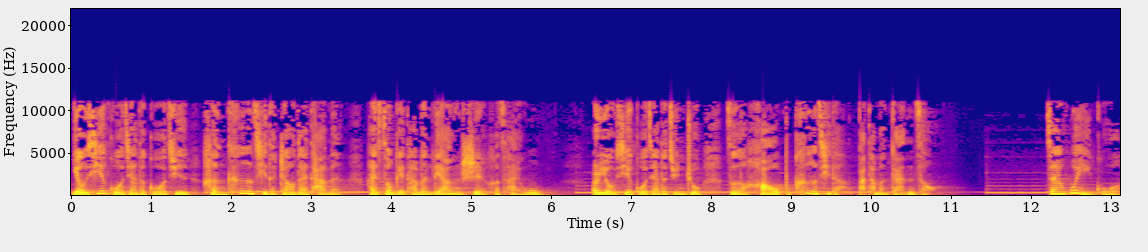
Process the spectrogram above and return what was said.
有些国家的国君很客气的招待他们，还送给他们粮食和财物；而有些国家的郡主则毫不客气的把他们赶走。在魏国，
